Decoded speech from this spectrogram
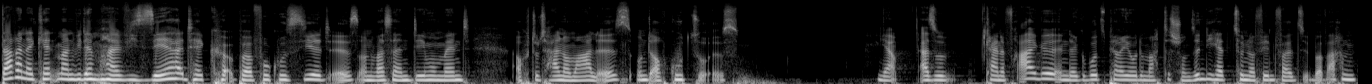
daran erkennt man wieder mal, wie sehr der Körper fokussiert ist und was er in dem Moment auch total normal ist und auch gut so ist. Ja, also keine Frage, in der Geburtsperiode macht es schon Sinn, die Herzzündung auf jeden Fall zu überwachen.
